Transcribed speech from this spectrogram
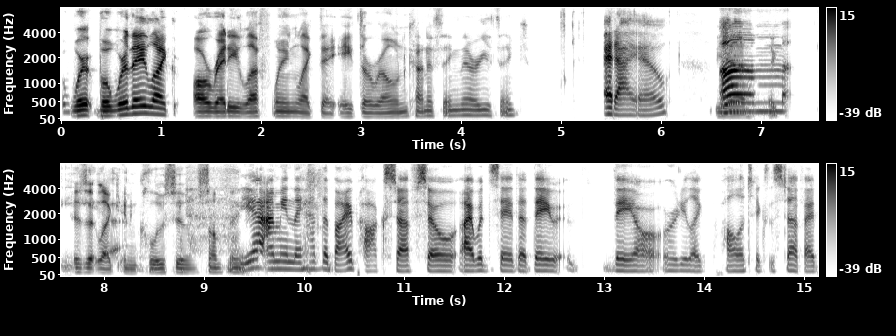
where but were they like already left wing, like they ate their own kind of thing there, you think? At IO. Yeah. like, um is it like inclusive something? Yeah, I mean they had the BIPOC stuff, so I would say that they they are already like politics and stuff. I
